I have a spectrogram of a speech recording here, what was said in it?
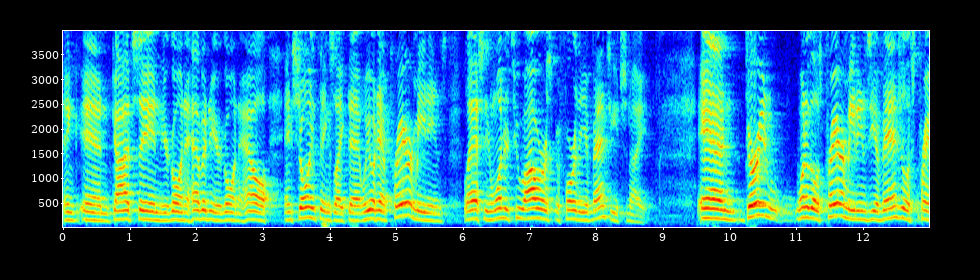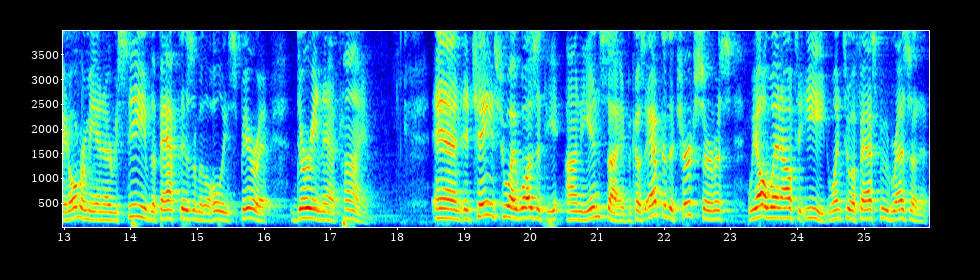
and, and God saying you're going to heaven or you're going to hell and showing things like that. We would have prayer meetings lasting one to two hours before the event each night. And during one of those prayer meetings, the evangelist prayed over me, and I received the baptism of the Holy Spirit during that time. And it changed who I was at the, on the inside because after the church service, we all went out to eat, went to a fast food resident,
